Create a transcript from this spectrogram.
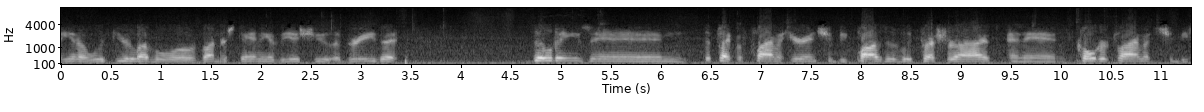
you know with your level of understanding of the issue, agree that buildings in the type of climate you're in should be positively pressurized, and in colder climates should be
